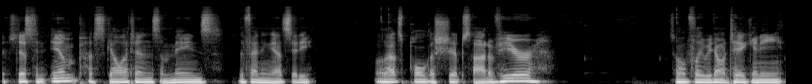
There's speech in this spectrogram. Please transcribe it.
There's just an imp, a skeleton, some mains defending that city. Let's pull the ships out of here. So hopefully we don't take any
